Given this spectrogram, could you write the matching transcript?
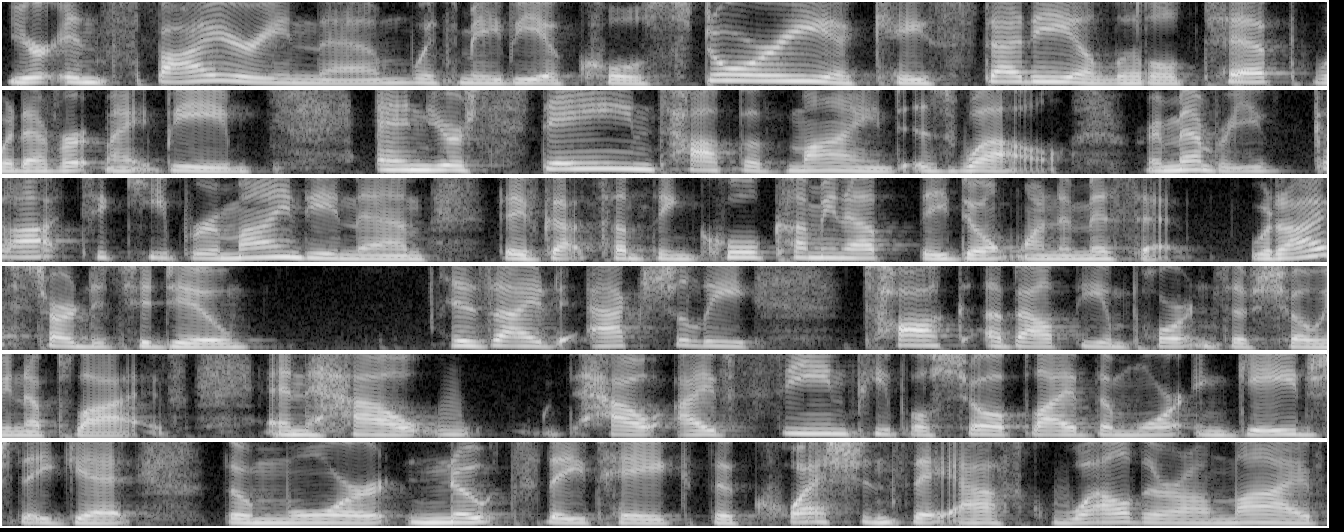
You're inspiring them with maybe a cool story, a case study, a little tip, whatever it might be. And you're staying top of mind as well. Remember, you've got to keep reminding them they've got something cool coming up. They don't want to miss it. What I've started to do is I'd actually talk about the importance of showing up live and how how I've seen people show up live the more engaged they get the more notes they take the questions they ask while they're on live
